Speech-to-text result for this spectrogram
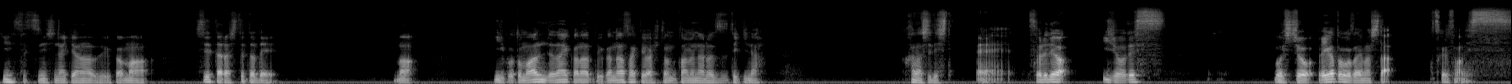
親切にしなきゃなというか、まあ、してたらしてたで、まあ、いいこともあるんじゃないかなというか、情けは人のためならず的な話でした。えー、それでは以上です。ご視聴ありがとうございました。お疲れ様です。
